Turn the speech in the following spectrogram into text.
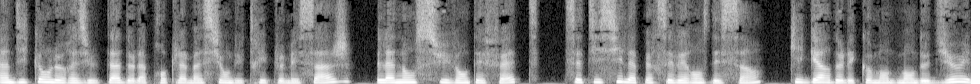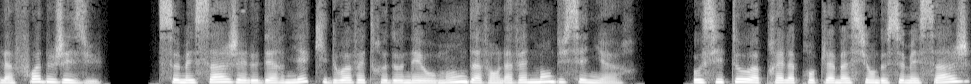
indiquant le résultat de la proclamation du triple message, l'annonce suivante est faite, c'est ici la persévérance des saints, qui gardent les commandements de Dieu et la foi de Jésus. Ce message est le dernier qui doit être donné au monde avant l'avènement du Seigneur. Aussitôt après la proclamation de ce message,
